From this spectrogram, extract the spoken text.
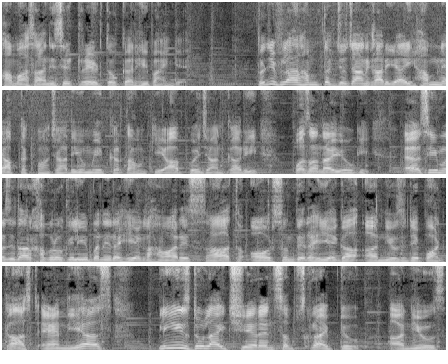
हम आसानी से ट्रेड तो कर ही पाएँगे। तो जी, फ़िलहाल हम तक जो जानकारी आई, हमने आप तक पहुँचा दी। उम्मीद करता हूँ कि आपको ये जानकारी पसंद आई होगी। ऐसी मज़ेदार खबरों के लिए बने रहिएगा हमारे साथ और सुनते रहिएगा a news day podcast and yes please do like share and subscribe to a news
